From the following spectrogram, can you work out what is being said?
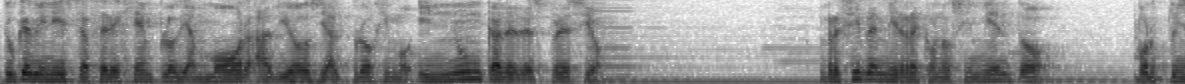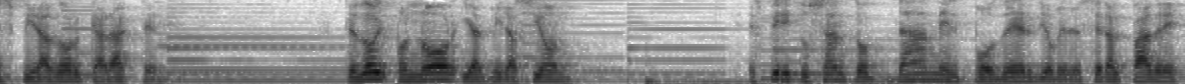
tú que viniste a ser ejemplo de amor a Dios y al prójimo y nunca de desprecio, recibe mi reconocimiento por tu inspirador carácter. Te doy honor y admiración. Espíritu Santo, dame el poder de obedecer al Padre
